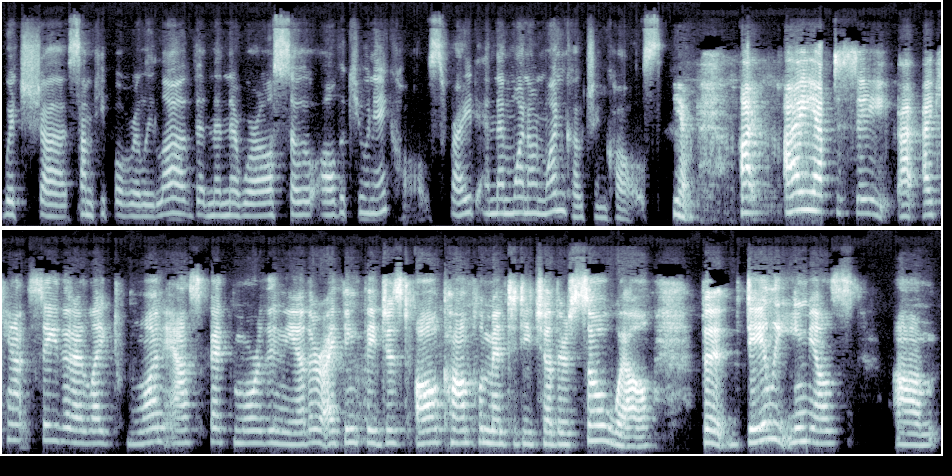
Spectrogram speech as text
which uh, some people really loved. And then there were also all the Q and A calls, right? And then one-on-one coaching calls. Yeah, I I have to say I, I can't say that I liked one aspect more than the other. I think they just all complemented each other so well. The daily emails. Um,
